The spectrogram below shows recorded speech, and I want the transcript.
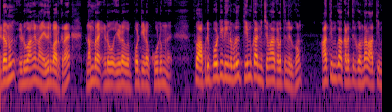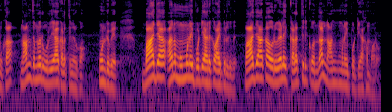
இடணும் இடுவாங்க நான் எதிர்பார்க்குறேன். நம்புகிறேன் இட இட போட்டியிடக்கூடும்னு. ஸோ அப்படி போட்டியிடுங்கிற பொழுது திமுக நிச்சயமாக களத்தில் இருக்கும் அதிமுக களத்திற்கு வந்தால் அதிமுக நாம் தமிழர் உறுதியாக களத்தில் இருக்கும் மூன்று பேர். பாஜக ஆனால் மும்முனை போட்டியாக இருக்க வாய்ப்பு இருக்குது. பாஜக ஒருவேளை களத்திற்கு வந்தால் நான்கு முனை போட்டியாக மாறும்.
